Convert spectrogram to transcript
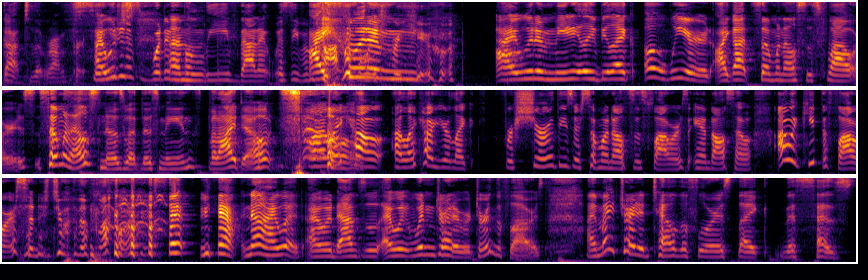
got to the wrong person. so I would you just, wouldn't um, believe that it was even possible would for you. I would immediately be like, "Oh, weird! I got someone else's flowers. Someone else knows what this means, but I don't." So. I like how I like how you're like for sure these are someone else's flowers, and also I would keep the flowers and enjoy the flowers. yeah, no, I would. I would absolutely. I would, wouldn't try to return the flowers. I might try to tell the florist like this has,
